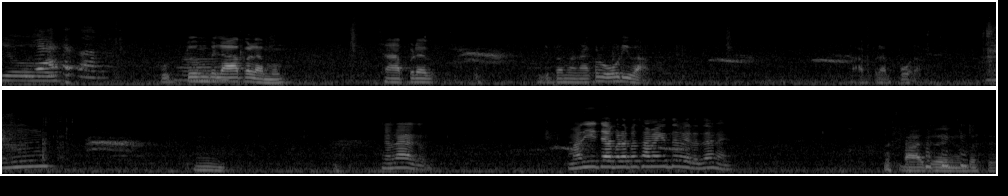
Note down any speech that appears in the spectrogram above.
ஐயோ புட்டும் பிள்ளாப்பழமும் சாப்பிட விருப்பமானாக்கள் ஓடி வாங்க சாப்பிட போகிறோம் ம், ம் நல்லா இருக்கும் மதிய சாப்பிடப்ப சமைக்கிறது வேறு தானே பார்க்குறீங்க பஸ்ஸு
